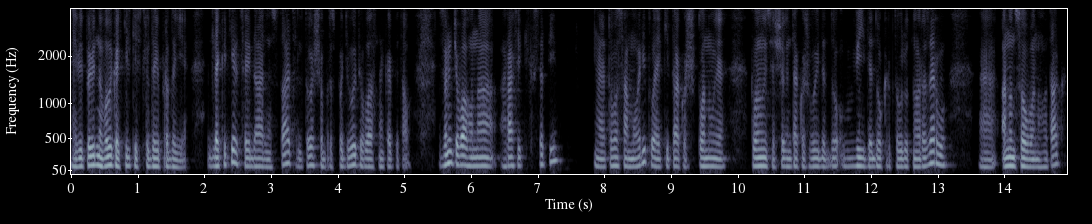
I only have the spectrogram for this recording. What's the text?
і відповідно велика кількість людей продає. Для китів це ідеальна ситуація для того, щоб розподілити власний капітал. Зверніть увагу на графік XRP, е, того самого Ripple, який також планує, планується, що він також вийде до війде до криптовалютного резерву, е, анонсованого так.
